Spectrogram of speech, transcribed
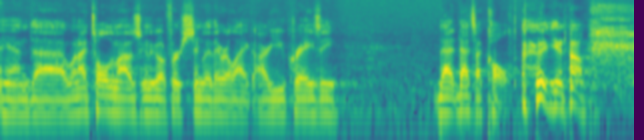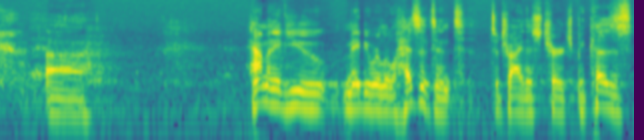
And uh, when I told them I was going to go to First Assembly, they were like, are you crazy? That, that's a cult, you know? Uh, how many of you maybe were a little hesitant to try this church because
